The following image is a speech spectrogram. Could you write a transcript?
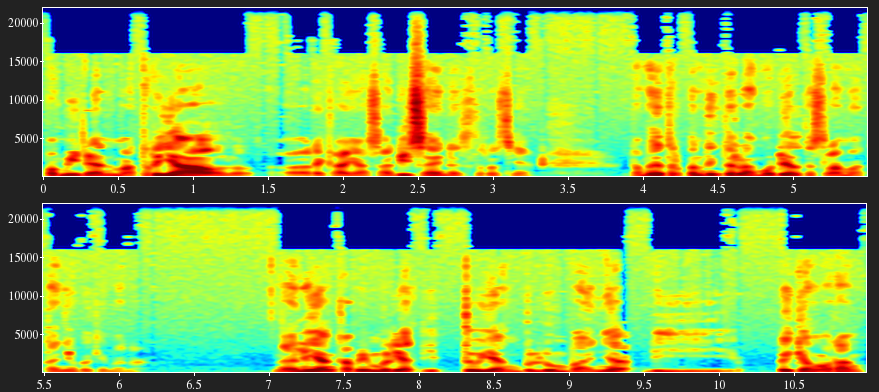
pemilihan material, eh, rekayasa desain dan seterusnya. Namun yang terpenting adalah model keselamatannya bagaimana. Nah ini yang kami melihat itu yang belum banyak dipegang orang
